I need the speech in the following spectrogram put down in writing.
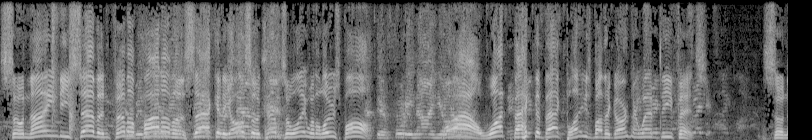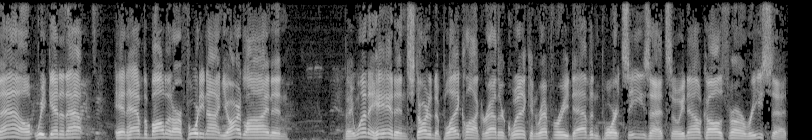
So 97, Philip That'll the sack, and he also comes away with a loose ball. At their 49 yard Wow, what back to back plays by the Gardner Webb defense. So now we get it out and have the ball at our 49 yard line, and They went ahead and started the play clock rather quick, and referee Davenport sees that, so he now calls for a reset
